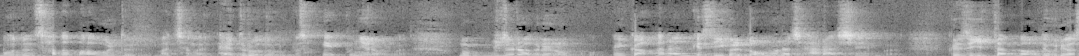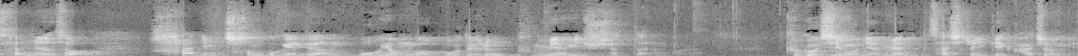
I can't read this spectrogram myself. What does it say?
모든 사도 바울도 마찬가지, 베드로도 그렇고 사기꾼이라고요. 뭐 믿으라 그래놓고. 그러니까 하나님께서 이걸 너무나 잘 하시는 거예요. 그래서 이 땅 가운데 우리가 살면서 하나님 천국에 대한 모형과 모델을 분명히 주셨다는 거예요. 그것이 뭐냐면 사실은 이게 가정이에요.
